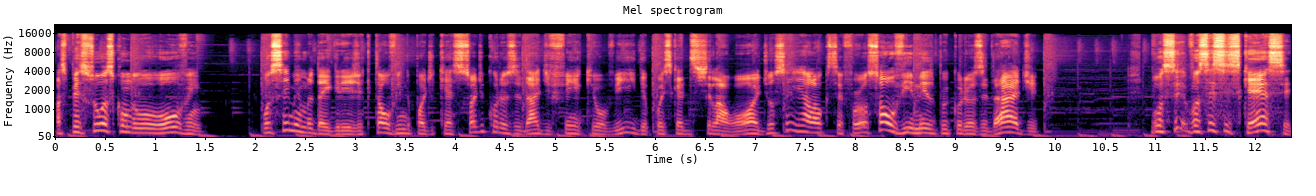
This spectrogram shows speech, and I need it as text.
As pessoas quando ouvem você, membro da igreja, que está ouvindo o podcast só de curiosidade, vem aqui ouvir e depois quer destilar ódio, ou seja lá o que você for, ou só ouvir mesmo por curiosidade, você, você se esquece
